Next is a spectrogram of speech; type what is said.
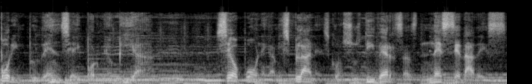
por imprudencia y por miopía, se oponen a mis planes con sus diversas necedades.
